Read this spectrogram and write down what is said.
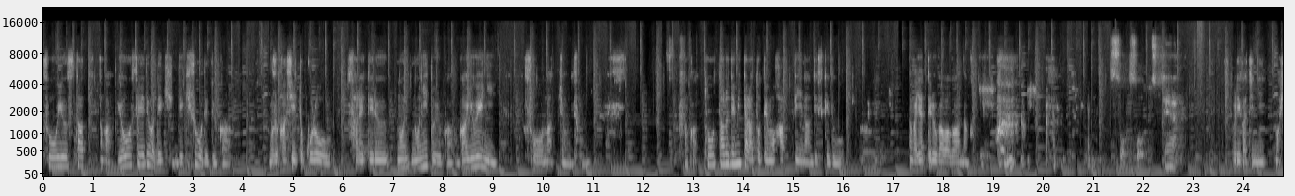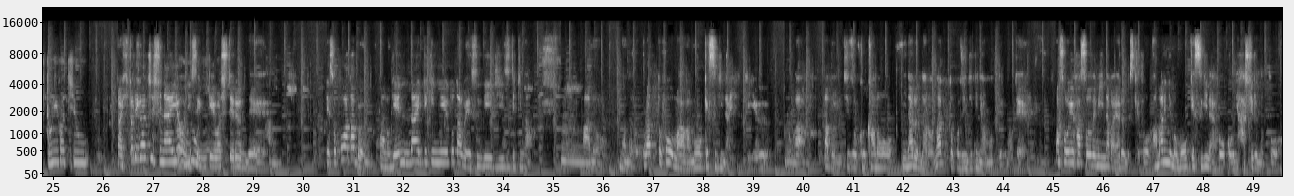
そういうスタなんか行政ではできできそうでというか難しいところをされてるののにというかがゆえにそうなっちゃうんですかね。なんかトータルで見たらとてもハッピーなんですけどなんかやってる側がなんかそうそうですね。一人勝ちに。まあ一人勝ちを、一人勝ちしないように設計はしてるんではいでそこは多分あの現代的に言うと多分 SDGs 的なうん。あのなんだろうプラットフォーマーが儲けすぎないっていうのが多分持続可能になるんだろうなと個人的には思ってるので、まあ、そういう発想でみんながやるんですけどあまりにも儲けすぎない方向に走るのと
